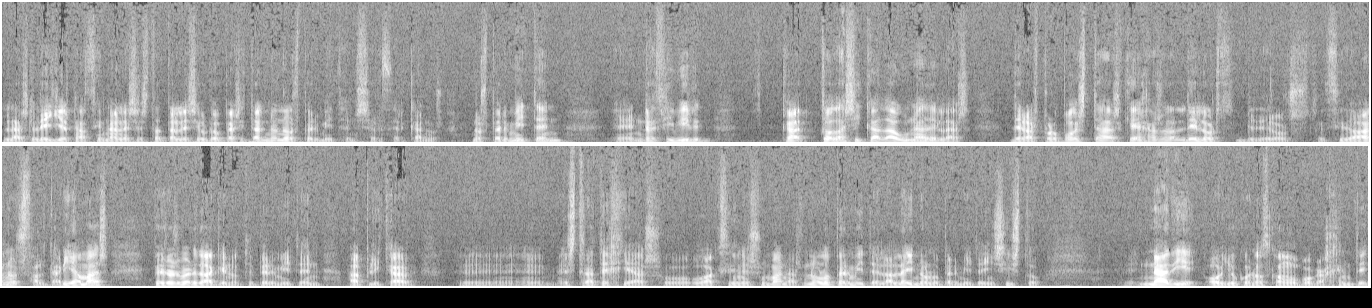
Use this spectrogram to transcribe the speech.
las leyes nacionales, estatales, europeas y tal, no nos permiten ser cercanos. Nos permiten eh, recibir todas y cada una de las, de las propuestas, quejas de los, de los ciudadanos, faltaría más, pero es verdad que no te permiten aplicar eh, estrategias o, acciones humanas. No lo permite, la ley no lo permite, insisto. Nadie, o yo conozco como poca gente,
